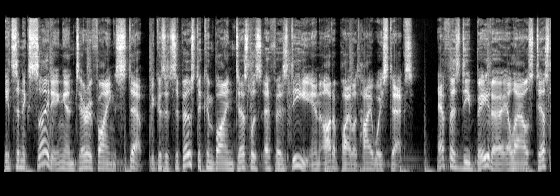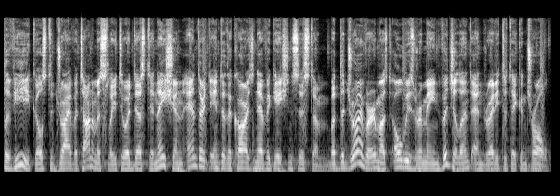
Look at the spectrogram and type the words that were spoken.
It's an exciting and terrifying step because it's supposed to combine Tesla's FSD and autopilot highway stacks. FSD Beta allows Tesla vehicles to drive autonomously to a destination entered into the car's navigation system, but the driver must always remain vigilant and ready to take control.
